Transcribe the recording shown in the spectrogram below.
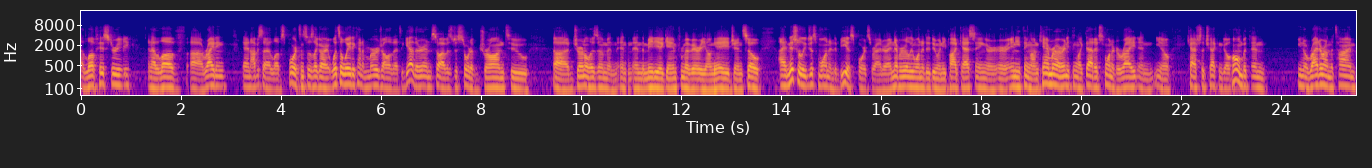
I love history and I love uh, writing, and obviously I love sports. And so I was like, all right, what's a way to kind of merge all of that together? And so I was just sort of drawn to uh, journalism and, and and the media game from a very young age. And so I initially just wanted to be a sports writer. I never really wanted to do any podcasting or, or, anything on camera or anything like that. I just wanted to write and, you know, cash the check and go home. But then, you know, right around the time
